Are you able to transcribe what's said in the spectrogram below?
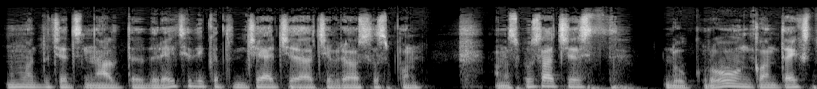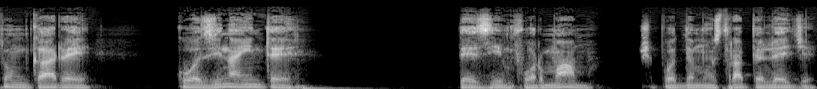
Nu mă duceți în altă direcție decât în ceea ce, ce vreau să spun. Am spus acest lucru în contextul în care cu o zi înainte dezinformam și pot demonstra pe lege,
